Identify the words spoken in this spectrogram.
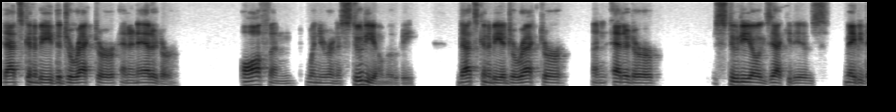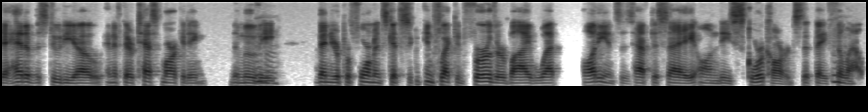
that's going to be the director and an editor. Often, when you're in a studio movie, that's going to be a director, an editor, studio executives, maybe the head of the studio. And if they're test marketing the movie, mm-hmm. then your performance gets inflected further by what audiences have to say on these scorecards that they fill mm-hmm. out.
